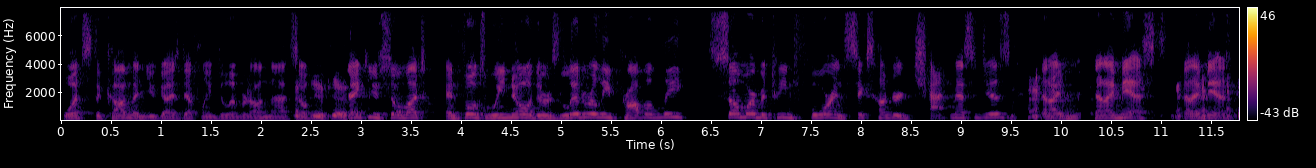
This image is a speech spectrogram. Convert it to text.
what's to come, and you guys definitely delivered on that. So you thank you so much. And folks, we know there's literally probably somewhere between four and six hundred chat messages that I that I missed that I missed.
